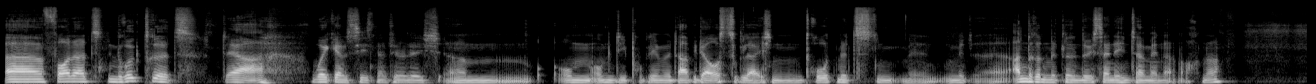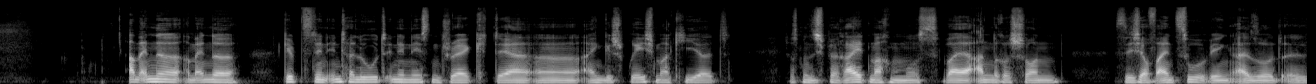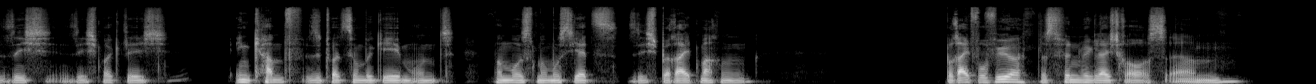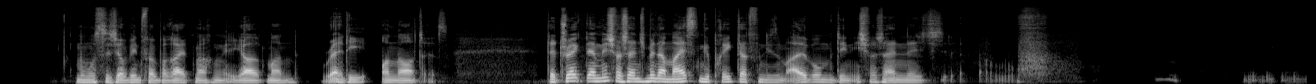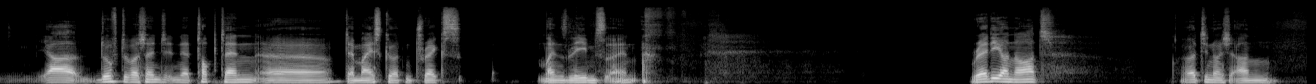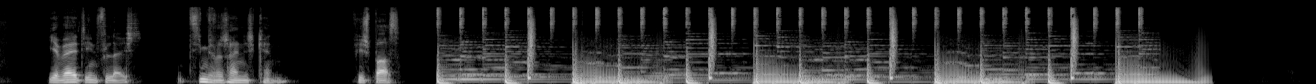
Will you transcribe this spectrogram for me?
Äh, fordert den Rücktritt der Wake MCs natürlich, ähm, um, um die Probleme da wieder auszugleichen, droht mit, mit äh, anderen Mitteln durch seine Hintermänner noch, ne? Am Ende, am Ende gibt's den Interlude in den nächsten Track, der äh, ein Gespräch markiert, dass man sich bereit machen muss, weil andere schon sich auf einen zuwegen, also äh, sich, sich wirklich in Kampfsituation begeben und man muss, man muss jetzt sich bereit machen. Bereit wofür? Das finden wir gleich raus. Ähm, man muss sich auf jeden Fall bereit machen, egal ob man ready or not ist. Der Track, der mich wahrscheinlich mit am meisten geprägt hat von diesem Album, den ich wahrscheinlich uff, ja, dürfte wahrscheinlich in der Top 10 äh, der meistgehörten Tracks meines Lebens sein. Ready or Not, hört ihn euch an. Ihr werdet ihn vielleicht ziemlich wahrscheinlich kennen. Viel Spaß.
